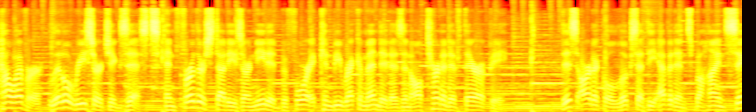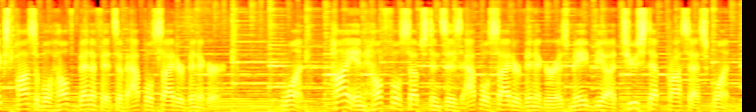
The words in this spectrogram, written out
However, little research exists, and further studies are needed before it can be recommended as an alternative therapy. This article looks at the evidence behind six possible health benefits of apple cider vinegar. 1. High in healthful substances Apple cider vinegar is made via a two-step process 1.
